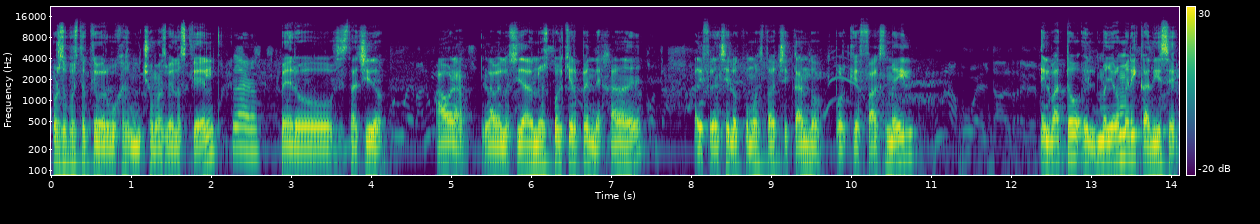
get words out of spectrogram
Por supuesto que Burbuja es mucho más veloz que él, Claro. pero pues, está chido. Ahora, la velocidad no es cualquier pendejada, ¿eh? A diferencia de lo que hemos estado checando, porque Faxmail, el vato, el Mayor América dice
